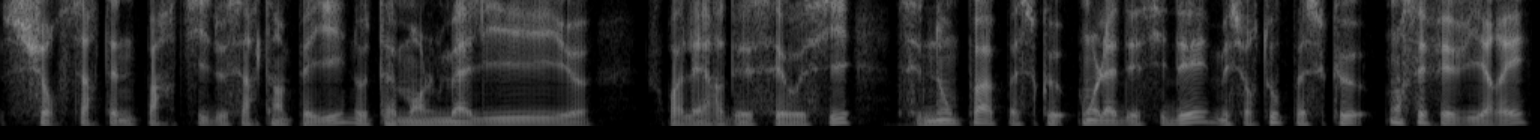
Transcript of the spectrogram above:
sur certaines parties de certains pays, notamment le Mali, euh, je crois la RDC aussi, c'est non pas parce qu'on l'a décidé, mais surtout parce qu'on s'est fait virer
